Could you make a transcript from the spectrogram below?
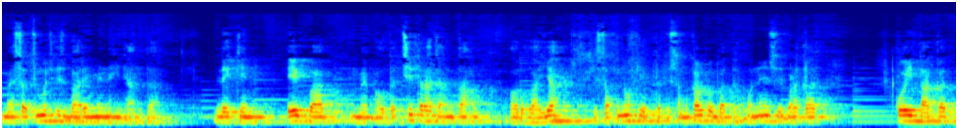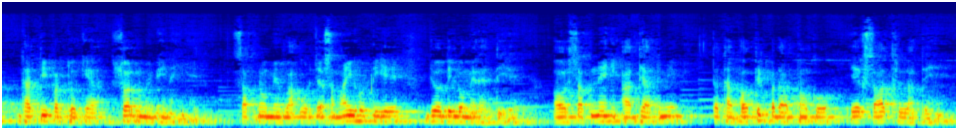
मैं सचमुच इस बारे में नहीं जानता। लेकिन एक बात मैं बहुत अच्छी तरह जानता हूँ और वह यह कि सपनों के प्रति संकल्पबद्ध होने से बढ़कर कोई ताकत धरती पर तो क्या स्वर्ग में भी नहीं है। सपनों में वह ऊर्जा समाई होती है जो दिलों में रहती है और सपने ही आध्यात्मिक तथा भौतिक पदार्थों को एक साथ लाते हैं।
